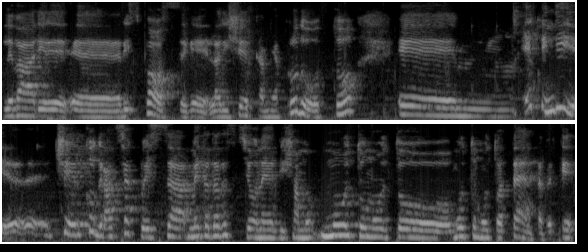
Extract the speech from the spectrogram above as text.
le varie eh, risposte che la ricerca mi ha prodotto e, ehm, e quindi eh, cerco grazie a questa metadatazione diciamo molto molto molto molto attenta perché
